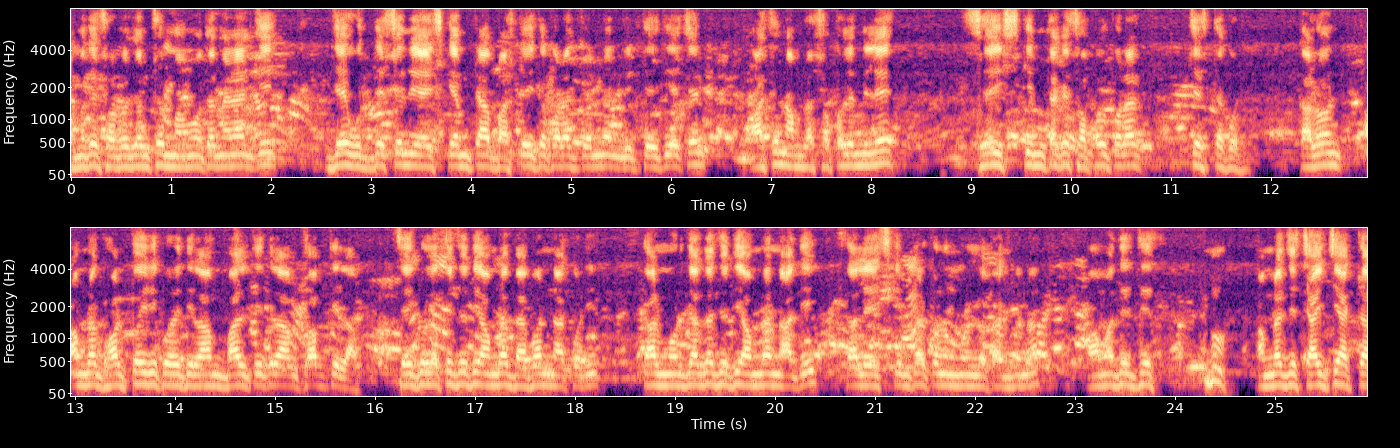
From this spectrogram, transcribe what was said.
আমাদের সর্বজনস মমতা ব্যানার্জি যে উদ্দেশ্য নিয়ে এই স্কিমটা বাস্তবায়িত করার জন্য নির্দেশ দিয়েছেন, আসুন আমরা সকলে মিলে সেই স্কিমটাকে সফল করার চেষ্টা করি। কারণ আমরা ঘর তৈরি করে দিলাম, বালতি দিলাম, সব দিলাম। সেইগুলোকে যদি আমরা ব্যবহার না করি, তার মর্যাদা যদি আমরা না দিই, তাহলে এই স্কিমটার কোনো মূল্য থাকবে না। আমাদের যে আমরা যে চাইছি একটা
